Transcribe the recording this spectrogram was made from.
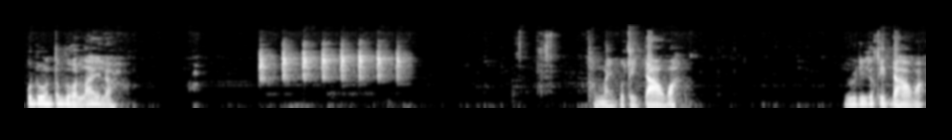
กูโดนตำรวจไล่เหรอทำไมกูติดดาววะอยู่ดีก็ติดดาวอะ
